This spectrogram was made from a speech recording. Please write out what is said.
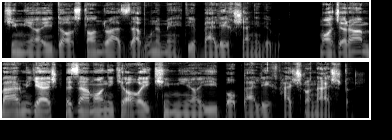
کیمیایی داستان را از زبون مهدی بلیغ شنیده بود. ماجرا هم برمیگشت به زمانی که آقای کیمیایی با بلیغ هجر و نشر داشت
